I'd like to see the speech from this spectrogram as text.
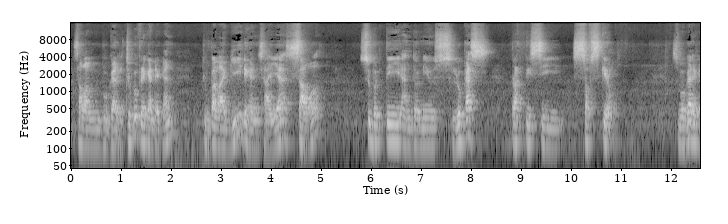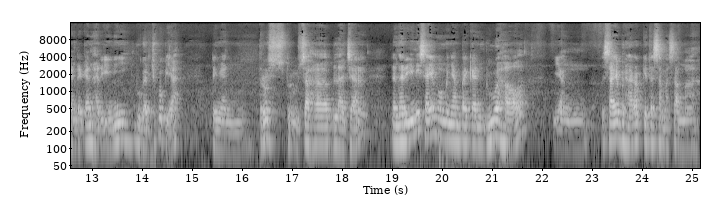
Salam bugar cukup rekan-rekan. Jumpa lagi dengan saya Sal Subekti Antonius Lukas, praktisi soft skill. Semoga rekan-rekan hari ini bugar cukup ya dengan terus berusaha belajar dan hari ini saya mau menyampaikan dua hal yang saya berharap kita sama-sama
